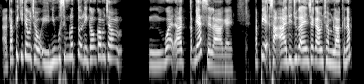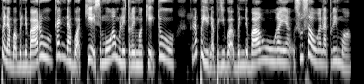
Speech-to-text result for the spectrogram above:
Uh, tapi kita macam eh ni musim meletup ni kawan-kawan macam mm, buat uh, tak biasalah kan. Tapi ada juga yang cakap macam lah kenapa nak buat benda baru? Kan dah buat kek semua orang boleh terima kek tu. Kenapa you nak pergi buat benda baru orang yang susah orang nak terima?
